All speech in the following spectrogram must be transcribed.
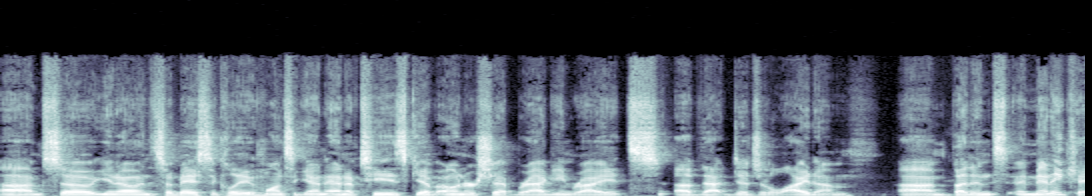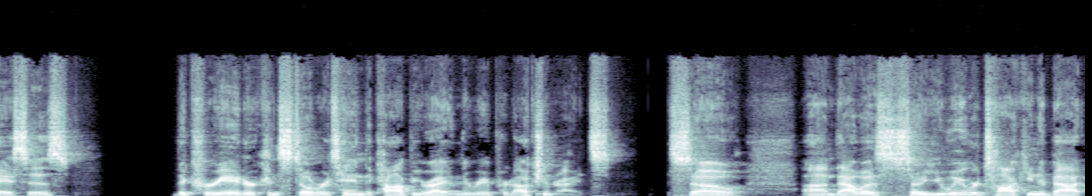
Um, so, you know, and so basically, once again, NFTs give ownership, bragging rights of that digital item. Um, but in, in many cases, the creator can still retain the copyright and the reproduction rights. So, um, that was so you, we were talking about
